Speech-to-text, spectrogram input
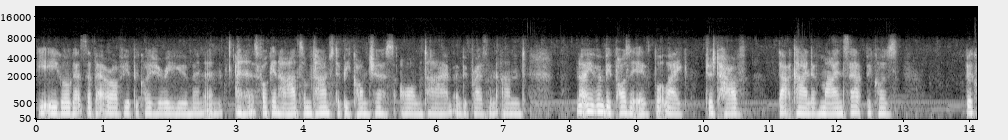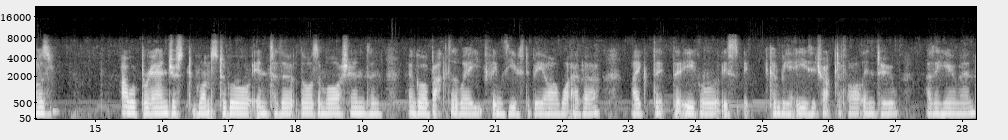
your ego gets the better of you because you're a human and, and it's fucking hard sometimes to be conscious all the time and be present and not even be positive but like just have that kind of mindset because because our brain just wants to go into the those emotions and and go back to the way things used to be or whatever. Like the the ego is it can be an easy trap to fall into as a human.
